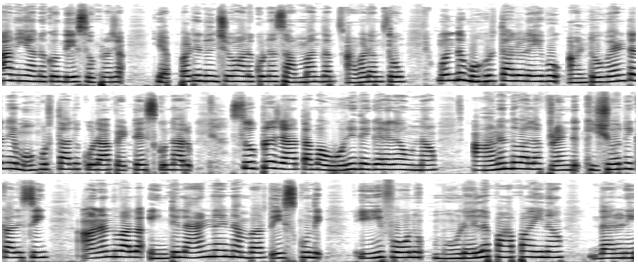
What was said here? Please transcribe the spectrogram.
అని అనుకుంది సుప్రజ. ఎప్పటి నుంచో అనుకున్న సంబంధం అవడంతో ముందు ముహూర్తాలు లేవు అంటూ వెంటనే ముహూర్తాలు కూడా పెట్టేసుకున్నారు. సుప్రజ తమ ఊరి దగ్గరగా ఉన్న ఆనంద్ వాళ్ళ ఫ్రెండ్ కిషోర్ని కలిసి ఆనంద్ వాళ్ళ ఇంటి ల్యాండ్లైన్ నెంబర్ తీసుకుంది. ఈ ఫోను మూడేళ్ళ పాప అయిన ధరణి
